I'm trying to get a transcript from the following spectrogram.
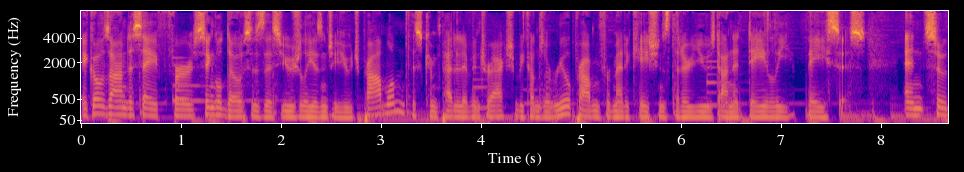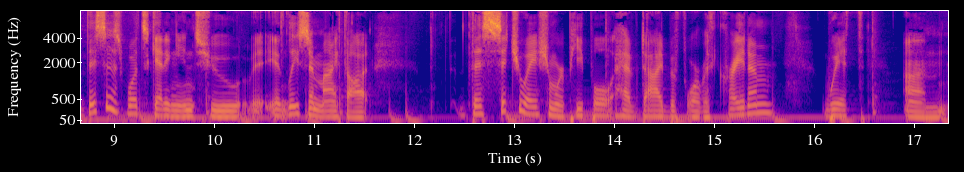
It goes on to say for single doses, this usually isn't a huge problem. This competitive interaction becomes a real problem for medications that are used on a daily basis. And so, this is what's getting into, at least in my thought, this situation where people have died before with kratom, with um,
